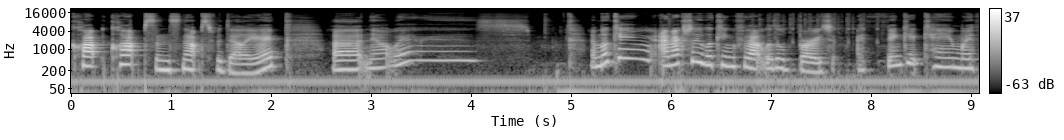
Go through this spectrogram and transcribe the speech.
clap, claps and snaps for Deli, eh? Uh, now, where is... I'm looking... I'm actually looking for that little boat. I think it came with...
